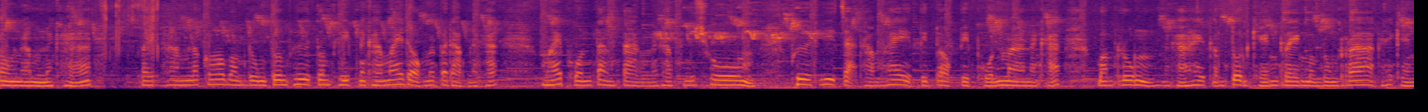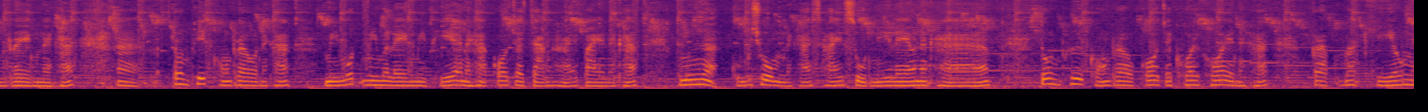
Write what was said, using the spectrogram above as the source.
ลองนำนะคะ ไปทำแล้วก็บำรุงต้นพืชต้นพริกนะคะ ไม้ดอกไม้ประดับนะคะ ไม้ผลต่างๆนะคะคุณผู้ชม เพื่อที่จะทำให้ติดดอกติดผลมานะคะบำรุงนะคะ ให้ลำต้นแข็งแรงบำรุงรากให้แข็งแรงนะคะต้นพริกของเรานะคะ มีมดมีแมลงมีเพี้ยนะคะ ก็จะจางหายไปนะคะ เมื่อคุณผู้ชมนะคะใช้สูตรนี้แล้วนะคะ ต้นพืชของเราก็จะค่อยๆนะคะ กลับมาเขียวง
